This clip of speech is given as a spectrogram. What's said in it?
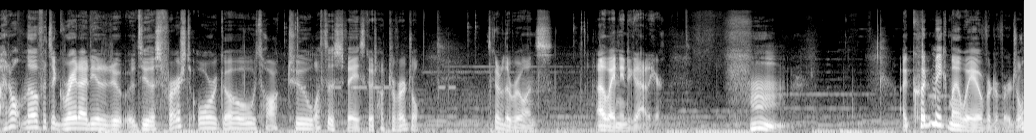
I don't know if it's a great idea to do, do this first or go talk to, what's his face? Go talk to Virgil. Let's go to the ruins. Oh, wait, I need to get out of here. Hmm. I could make my way over to Virgil.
